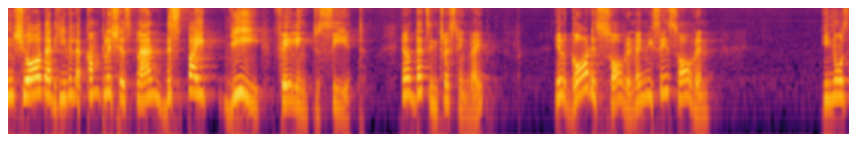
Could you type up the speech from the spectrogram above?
ensure that he will accomplish his plan despite we failing to see it. You know that's interesting right you know, God is sovereign. When we say sovereign, He knows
